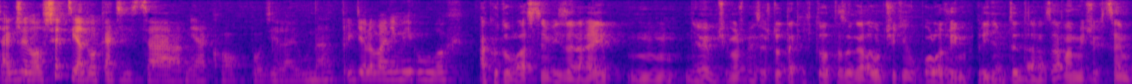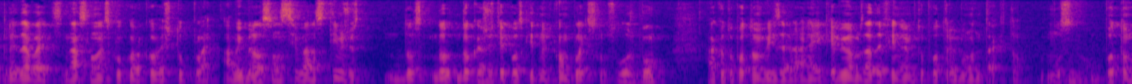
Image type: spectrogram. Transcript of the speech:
Takže všetci advokáti sa nejako podielajú na prideľovaní mi úloh. Ako to vlastne vyzerá? Aj? Mm, neviem, či môžeme ísť až do takýchto otázok, ale určite ho položím. Prídem teda za vami, že chcem predávať na Slovensku korkové štuple. A vybral som si vás tým, že do, do, dokážete poskytnúť komplexnú službu, ako to potom vyzerá, aj keby vám zadefinujem tú potrebu len takto. Mus, no. Potom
